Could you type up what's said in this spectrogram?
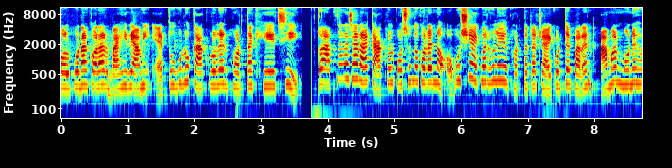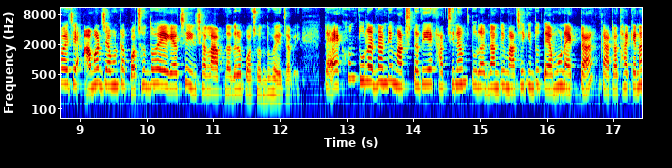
কল্পনা করার বাহিরে আমি এতগুলো কাঁকরোলের ভর্তা খেয়েছি। তো আপনারা যারা কাঁকরোল পছন্দ করেন না, অবশ্যই একবার হলে ভর্তাটা ট্রাই করতে পারেন। আমার মনে হয় যে আমার যেমনটা পছন্দ হয়ে গেছে, ইনশাল্লাহ আপনাদেরও পছন্দ হয়ে যাবে। তো এখন তুলার ডান্ডি মাছটা দিয়ে খাচ্ছিলাম। তুলার ডান্ডি মাছে কিন্তু তেমন একটা কাটা থাকে না,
